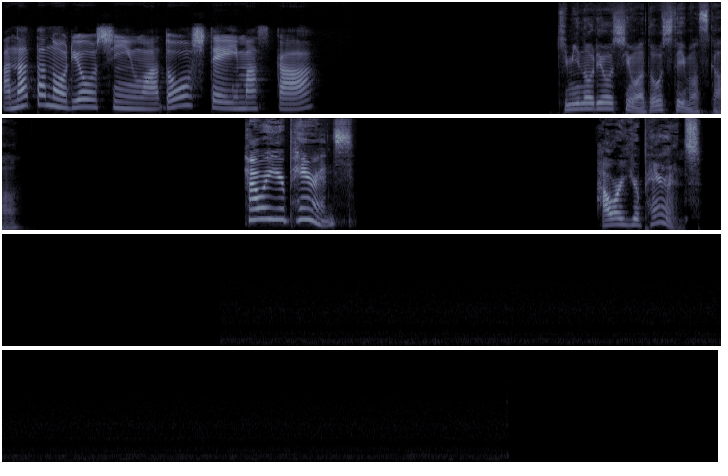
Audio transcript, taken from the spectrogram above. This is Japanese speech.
あなたの両親はどうしていますか君の両親はどうしていますか How are your parents? How are your parents?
